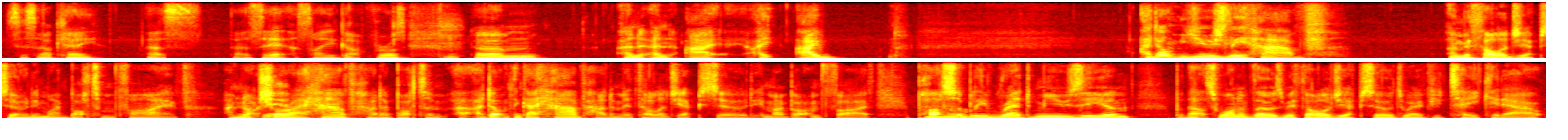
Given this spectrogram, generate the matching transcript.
It's just okay. That's that's it. That's all you got for us. Mm. Um, and and I I I I don't usually have a mythology episode in my bottom five. I'm not sure yeah. I have had a bottom. I don't think I have had a mythology episode in my bottom five. Possibly no. Red Museum, but that's one of those mythology episodes where if you take it out,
